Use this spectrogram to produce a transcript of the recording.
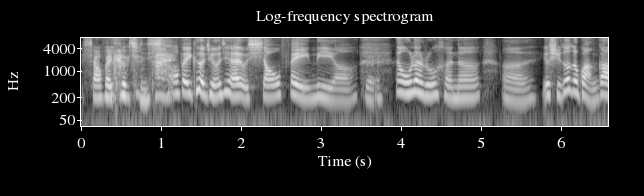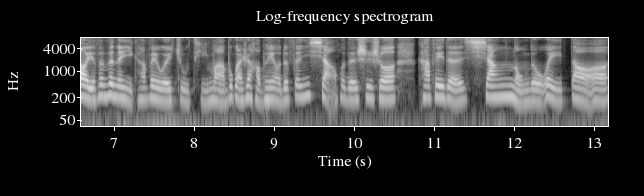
消费客群在，消费客群，而且还有消费力哦。对。那无论如何呢，呃，有许多的广告也纷纷的以咖啡为主题嘛，不管是好朋友的分享，或者是说咖啡的香浓的味道啊。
